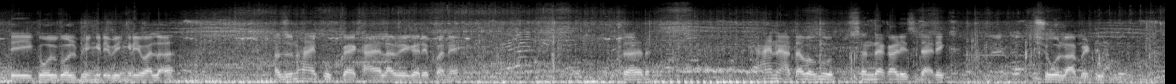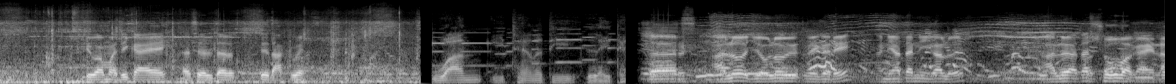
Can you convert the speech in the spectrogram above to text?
ते गोल गोल भिंगरी भिंगरीवालं. अजून आहे खूप काय खायला वगैरे पण आहे. तर नाही आता बघू. संध्याकाळीच डायरेक्ट शोला भेटू. किंवा मध्ये काय असेल तर ते दाखवेन. One eternity later. तर आलो जेवलो वगैरे आणि आता निघालोय. आलोय आता शो बघायला.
